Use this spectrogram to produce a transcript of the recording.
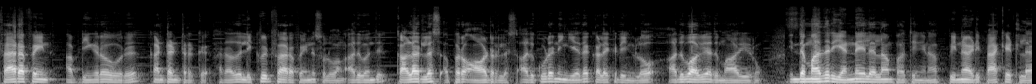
ஃபேரஃபைன் அப்படிங்கிற ஒரு கண்டென்ட் இருக்குது அதாவது லிக்விட் ஃபேரஃபைன்னு சொல்லுவாங்க. அது வந்து கலர்லெஸ் அப்புறம் ஆர்டர்லெஸ் அது கூட நீங்கள் எதை கலக்கிறீங்களோ அதுவாகவே அது மாறிடும் இந்த மாதிரி எண்ணெயிலெல்லாம் பார்த்தீங்கன்னா பின்னாடி பேக்கெட்டில்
